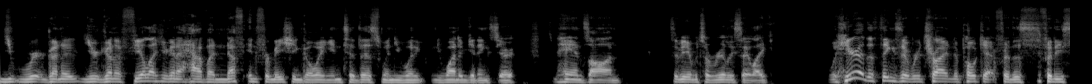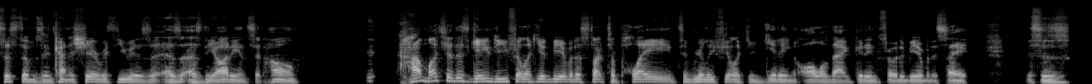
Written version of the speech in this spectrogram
you, we're gonna you're gonna feel like you're gonna have enough information going into this when you when you want to getting some hands on to be able to really say like well here are the things that we're trying to poke at for this for these systems and kind of share with you as as as the audience at home how much of this game do you feel like you'd be able to start to play to really feel like you're getting all of that good info to be able to say this is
